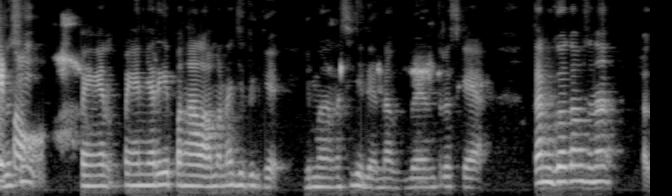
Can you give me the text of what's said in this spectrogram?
gue gitu. sih pengen pengen nyari pengalaman aja tuh kayak, gimana sih jadi anak BEM, terus kayak kan gue kan maksudnya, eee,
